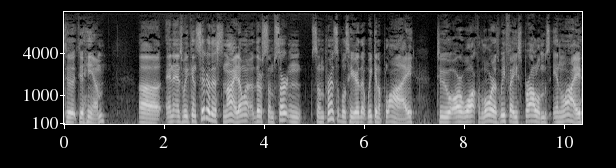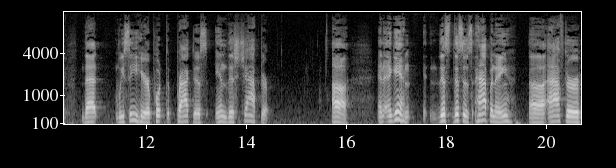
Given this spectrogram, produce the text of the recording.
to, to him. Uh, and as we consider this tonight, I want, there's some certain some principles here that we can apply to our walk with the Lord as we face problems in life that we see here put to practice in this chapter. Uh, and again, this this is happening uh, after,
